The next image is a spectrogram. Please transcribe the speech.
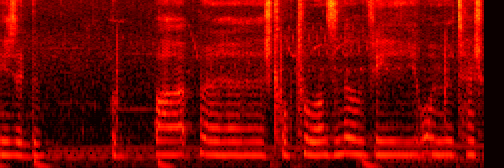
Diese Ge Geba äh, Strukturen sind irgendwie unnötig.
